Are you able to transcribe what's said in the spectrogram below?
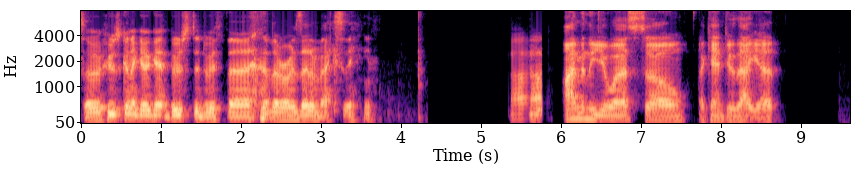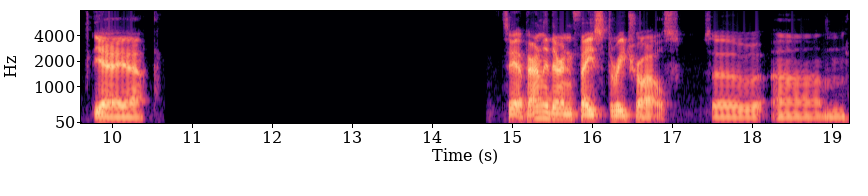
So who's going to go get boosted with the, the Rosetta vaccine? Uh, I'm in the US, so I can't do that yet. Yeah, yeah. So yeah, apparently they're in phase three trials. So um,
